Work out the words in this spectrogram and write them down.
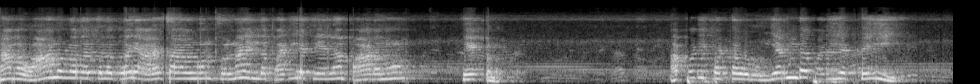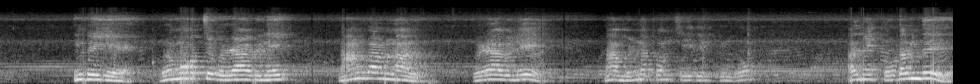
நாம் வானுலகத்தில் போய் அரசாங்கம்னு சொன்னால் இந்த பதியத்தை எல்லாம் பாடமும் கேட்கணும். அப்படிப்பட்ட ஒரு உயர்ந்த பதியத்தை இன்றைய பிரம்மோற்சவ விழாவிலே நான்காம் நாள் விழாவிலே நாம் விண்ணப்பம் செய்திருக்கின்றோம். அதனைத் தொடர்ந்து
